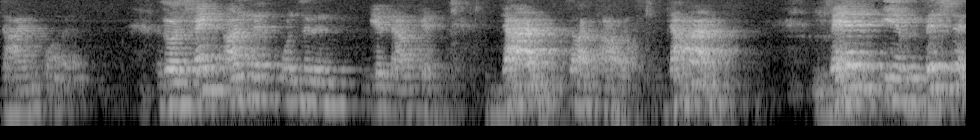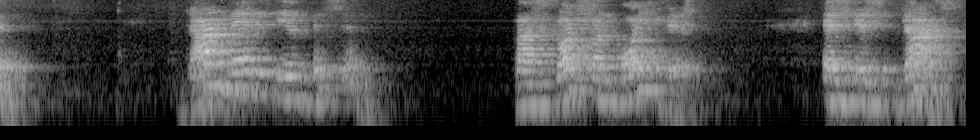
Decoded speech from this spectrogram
sein wollen. So, es fängt an mit unseren Gedanken. Dann, sagt Paulus, dann werdet ihr wissen, dann werdet ihr wissen, was Gott von euch will. Es ist das,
